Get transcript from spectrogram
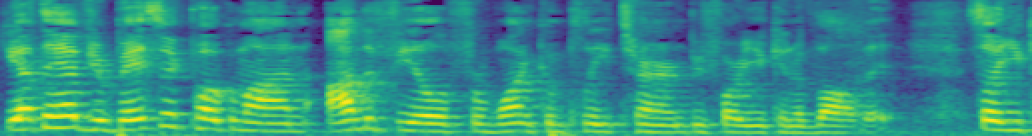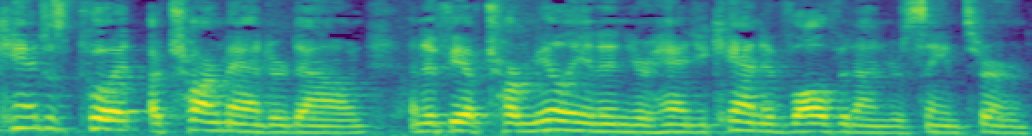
You have to have your basic Pokemon on the field for one complete turn before you can evolve it. So you can't just put a Charmander down, and if you have Charmeleon in your hand, you can't evolve it on your same turn.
